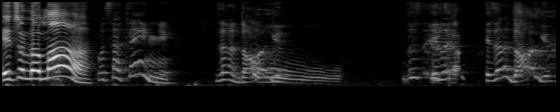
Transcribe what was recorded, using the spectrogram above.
It's a llama. What's that thing? Is that a dog? Is, is that- is that a dog?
